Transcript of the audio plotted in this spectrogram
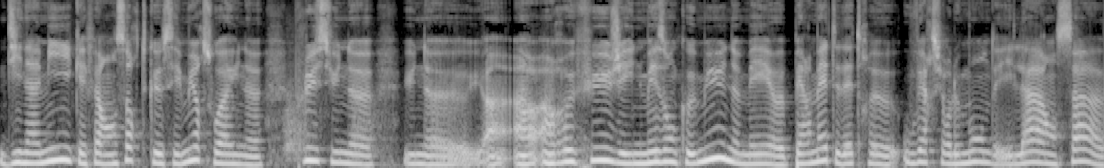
dynamiques et faire en sorte que ces murs soient une plus une, une un, refuge et une maison commune, mais permettent d'être ouverts sur le monde. Et là, en ça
